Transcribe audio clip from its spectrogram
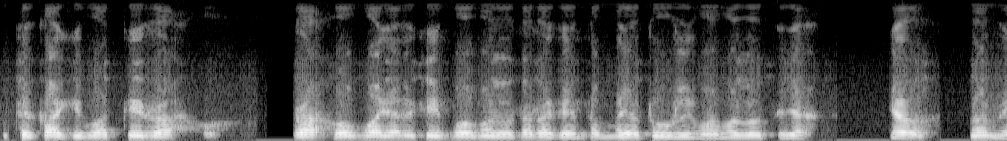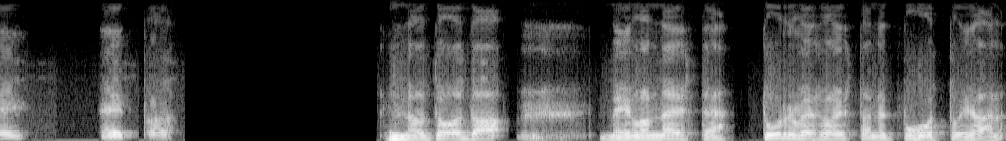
mutta kaikki vaatii rahaa. Rahaa vaan ja ydinvoimaloita rakentamaan ja tuulivoimaloita. Ja, joo, no niin, heippa. No tuota, meillä on näistä turvesoista nyt puhuttu ihan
